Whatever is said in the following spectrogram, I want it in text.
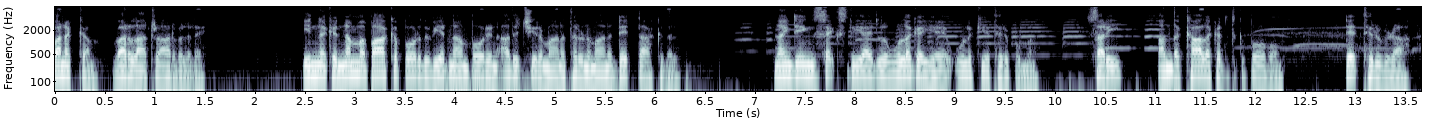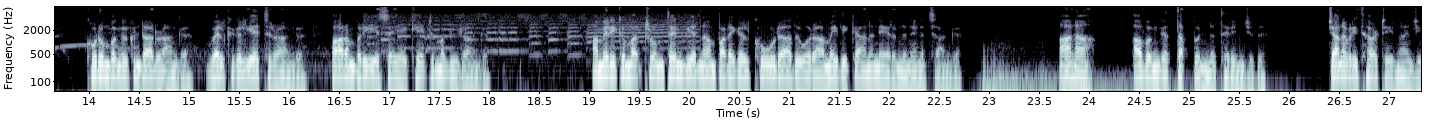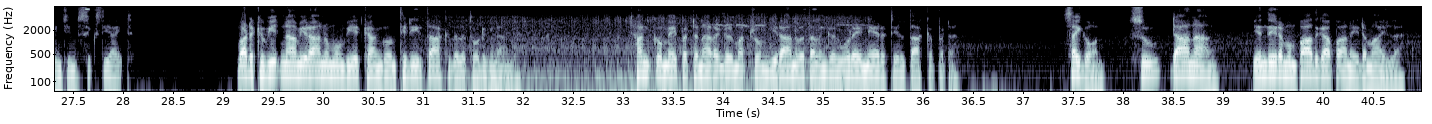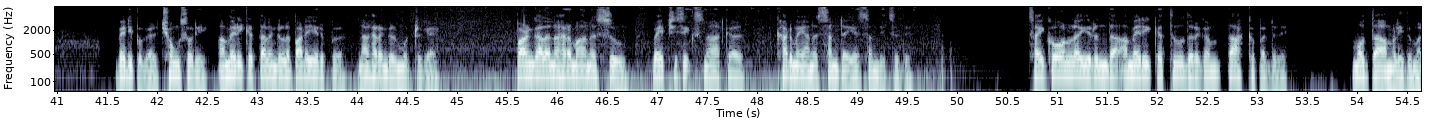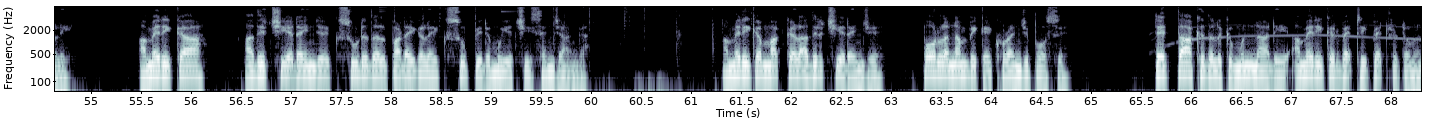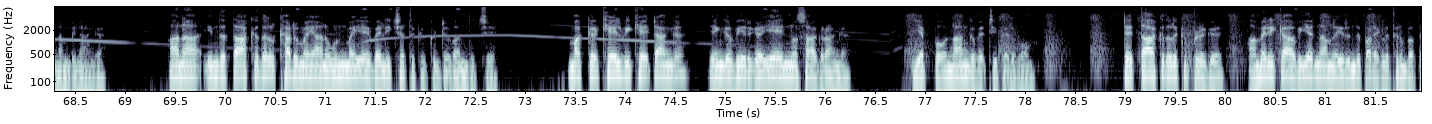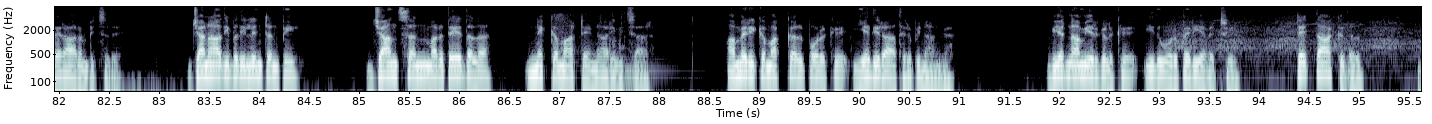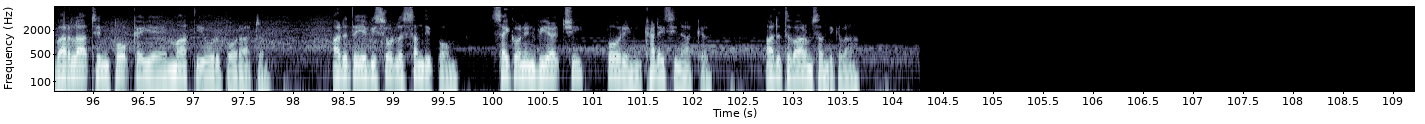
வணக்கம் வரலாற்று ஆர்வலரே. இன்னைக்கு நம்ம பார்க்க போறது வியட்நாம் போரின் அதிர்ச்சிகரமான தருணமான டெட் தாக்குதல். நைன்டீன் சிக்ஸ்டி ஐடில் உலகையே உலுக்கிய திருப்புமன். சரி அந்த காலகட்டத்துக்கு போவோம். டெட் திருவிழா. குடும்பங்கள் கொண்டாடுறாங்க வெல்குகள் ஏற்றுறாங்க பாரம்பரிய இசையை கேட்டு மகிழ்றாங்க. அமெரிக்க மற்றும் தென் வியட்நாம் படைகள் கூட அது ஒரு அமைதிக்கான நேரம்னு நினைச்சாங்க. ஆனா அவங்க தப்புன்னு தெரிஞ்சது. ஜனவரி தேர்ட்டி நைன்டீன் சிக்ஸ்டி எயிட் வடக்கு வியட்நாம் இராணுவமும் வியட்காங்கும் திடீர் தாக்குதலை தொடங்கினாங்க. டன்க்கும் மேற்பட்ட நரங்கள் மற்றும் இராணுவ தளங்கள் ஒரே நேரத்தில் தாக்கப்பட்ட. சைகோன் சு டானாங் எந்த இடமும் பாதுகாப்பான இடமா இல்ல. வெடிப்புகள் சொங்சொரி அமெரிக்க தளங்களில் படையெடுப்பு நகரங்கள் முற்றுகை. பழங்கால நகரமான சு வெப்சி சிக்ஸ் நாட்கள் கடுமையான சண்டையை சந்தித்தது சைகோன்ல இருந்த அமெரிக்க தூதரகம் தாக்கப்பட்டது. மொத்த அமளிதுமலி அமெரிக்கா அதிர்ச்சியடைந்து சுடுதல் படைகளை சூப்பிட முயற்சி செஞ்சாங்க. அமெரிக்க மக்கள் அதிர்ச்சியடைஞ்சு போர்ல நம்பிக்கை குறைஞ்சு போச்சு. டெத் தாக்குதலுக்கு முன்னாடி அமெரிக்கர் வெற்றி பெற்றுட்டோம்னு நம்பினாங்க. ஆனா இந்த தாக்குதல் கடுமையான உண்மையை வெளிச்சத்துக்கு கொண்டு வந்துச்சு. மக்கள் கேள்வி கேட்டாங்க எங்க வீரர்கள் ஏன் இன்னும் சாகுறாங்க? எப்போ நாங்க வெற்றி பெறுவோம்? டெத் தாக்குதலுக்கு பிறகு அமெரிக்கா வியட்நாம்ல இருந்து படைகளை திரும்ப பெற ஆரம்பிச்சது. ஜனாதிபதி லிண்டன் பி. ஜான்சன் மறுதேதல நிக்க மாட்டேன்னு அறிவிச்சார் அமெரிக்க மக்கள் போருக்கு எதிரா திருப்பினாங்க வியட்நாமியர்களுக்கு இது ஒரு பெரிய வெற்றி. தெத்தாக்குதல் வரலாற்றின் போக்கையே மாத்திய ஒரு போராட்டம். அடுத்த எபிசோட்ல சந்திப்போம். சைகோனின் வீழ்ச்சி போரின் கடைசி நாட்கள். அடுத்த வாரம் சந்திக்கலாம்.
